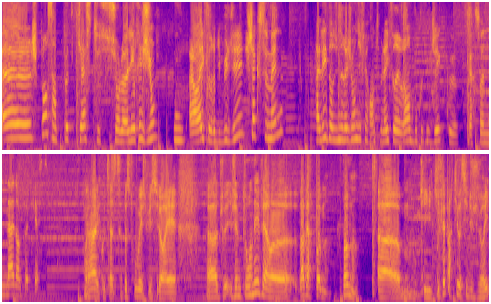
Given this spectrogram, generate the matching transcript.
Euh, je pense un podcast sur le- les régions où, alors là, il faudrait du budget. Chaque semaine, aller dans une région différente. Mais là, il faudrait vraiment beaucoup de budget que personne n'a dans le podcast. Ah, écoute, ça, peut se trouver, je suis sûr. Et euh, je, vais, me tourner vers, euh, bah, vers Pomme. Pomme, euh, qui fait partie aussi du jury.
